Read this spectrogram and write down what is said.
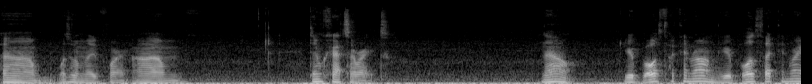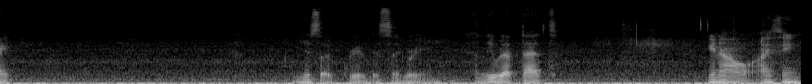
um what's what I'm looking for? Um Democrats are right. No. You're both fucking wrong. You're both fucking right. Just agree to disagree and leave it at that you know, I think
